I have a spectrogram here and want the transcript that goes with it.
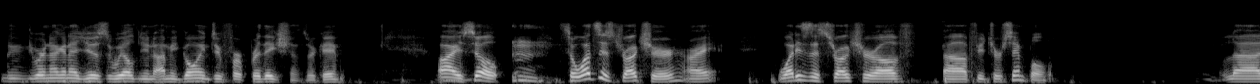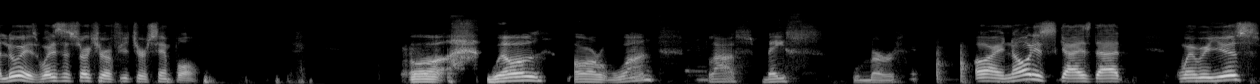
we're not going to use will, you know, I mean, going to for predictions. Okay. All right. So, so what's the structure? All right. What is the structure of uh, future simple? La, Luis, what is the structure of future simple? Uh, will or want plus base verb. All right, notice guys that when we use,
